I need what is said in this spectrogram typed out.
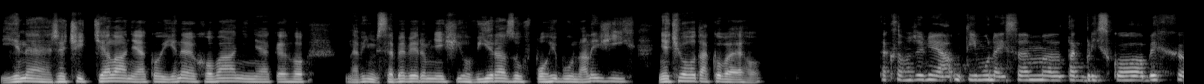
jiné řeči těla, nějaké jiné chování, nějakého, nevím, sebevědomějšího výrazu v pohybu na lyžích, něčeho takového? Tak samozřejmě já u týmu nejsem eh, tak blízko, abych eh,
